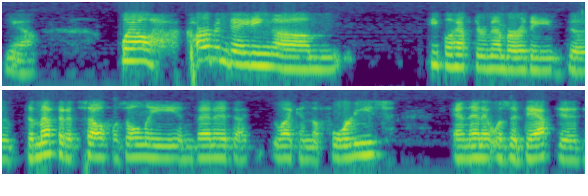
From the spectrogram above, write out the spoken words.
Yeah. Well, carbon dating, um, people have to remember the, the, the method itself was only invented uh, like in the 40s, and then it was adapted.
